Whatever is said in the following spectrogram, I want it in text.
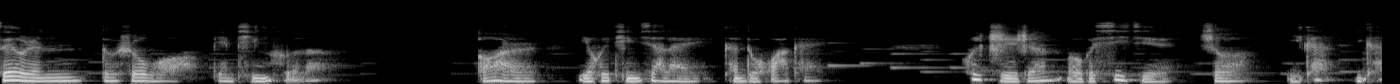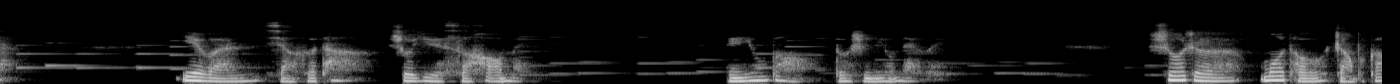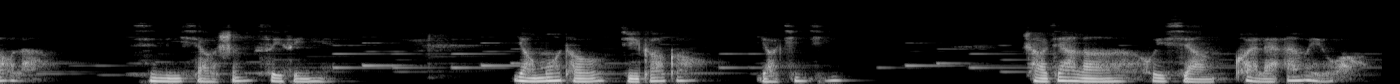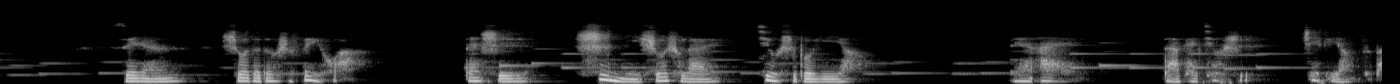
所有人都说我变平和了，偶尔也会停下来看朵花开，会指着某个细节说：“你看，你看。”夜晚想和他说月色好美，连拥抱都是牛奶味。说着摸头长不高了。心里小声碎碎念，要摸头举高高，要亲亲。吵架了会想快来安慰我，虽然说的都是废话，但是是你说出来就是不一样。恋爱大概就是这个样子。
